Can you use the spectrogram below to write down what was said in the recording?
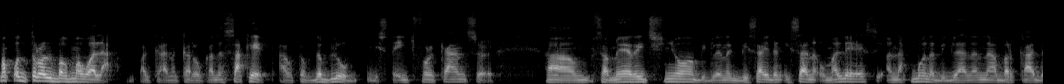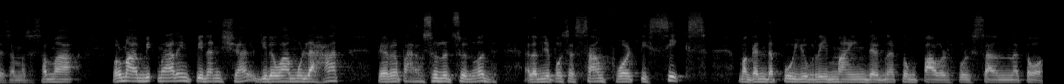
makontrol bang mawala. Pagka nagkaroon ka ng sakit, out of the blue, stage for cancer, um, sa marriage nyo, bigla nag-decide ang isa na umalis, yung anak mo na bigla na nabarkada sa masasama, or ma- maaaring pinansyal, ginawa mo lahat, pero parang sunod-sunod. Alam niyo po sa Psalm 46, maganda po yung reminder na tong powerful psalm na to.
